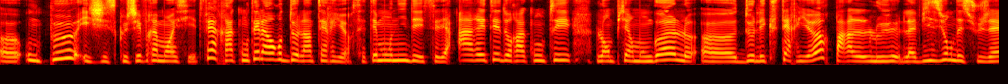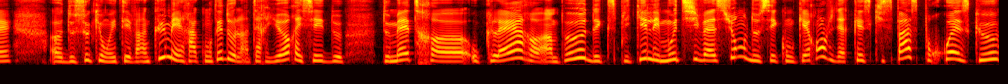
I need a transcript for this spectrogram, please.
euh, on peut, et c'est ce que j'ai vraiment essayé de faire, raconter la horde de l'intérieur. C'était mon idée, c'est-à-dire arrêter de raconter l'empire mongol euh, de l'extérieur par la vision des sujets euh, de ceux qui ont été vaincus, mais raconter de l'intérieur, essayer de, de mettre au clair un peu, d'expliquer les motivations de ces conquérants. Je veux dire, qu'est-ce qui se passe? Pourquoi est-ce que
